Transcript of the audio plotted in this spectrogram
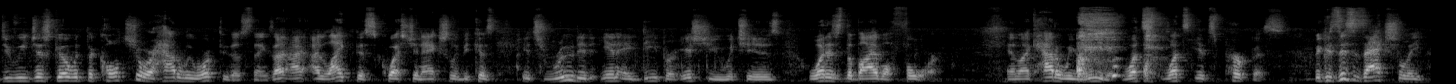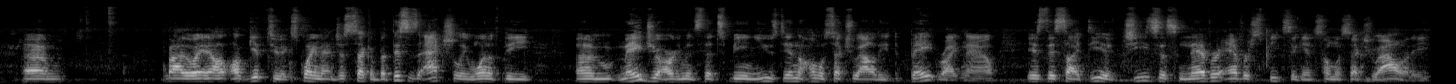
do we just go with the culture, or how do we work through those things? I, I, I like this question actually because it's rooted in a deeper issue, which is what is the Bible for, and like how do we read it? What's what's its purpose? Because this is actually, um, by the way, I'll, I'll get to explain that in just a second. But this is actually one of the um, major arguments that's being used in the homosexuality debate right now. Is this idea of Jesus never ever speaks against homosexuality?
